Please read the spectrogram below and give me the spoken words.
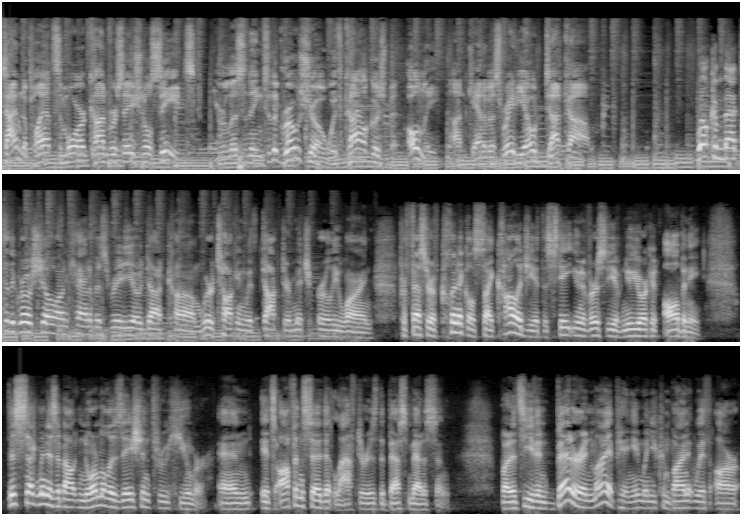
Time to plant some more conversational seeds. You're listening to The Grow Show with Kyle Kushman, only on CannabisRadio.com. Welcome back to the Grow Show on CannabisRadio.com. We're talking with Dr. Mitch Earleywine, professor of clinical psychology at the State University of New York at Albany. This segment is about normalization through humor, and it's often said that laughter is the best medicine. But it's even better, in my opinion, when you combine it with our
